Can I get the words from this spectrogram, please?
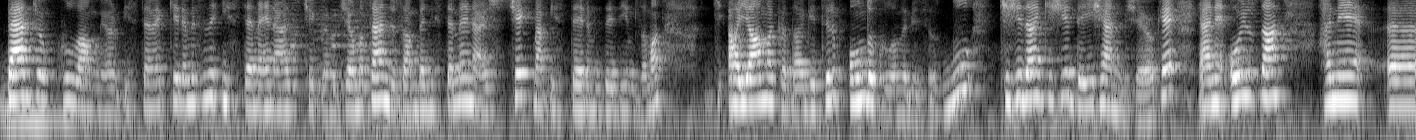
ben çok kullanmıyorum istemek kelimesini isteme enerjisi çekmemek için ama sen diyorsan ben isteme enerjisi çekmem isterim dediğim zaman ayağıma kadar getirip onu da kullanabilirsiniz. Bu kişiden kişiye değişen bir şey okey? Yani o yüzden hani e,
